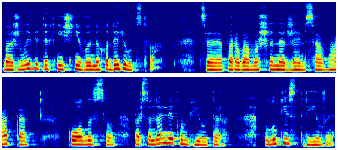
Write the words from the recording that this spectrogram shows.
важливі технічні винаходи людства. Це парова машина Джеймса Ватта, колесо, персональний комп'ютер, луки стріли,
